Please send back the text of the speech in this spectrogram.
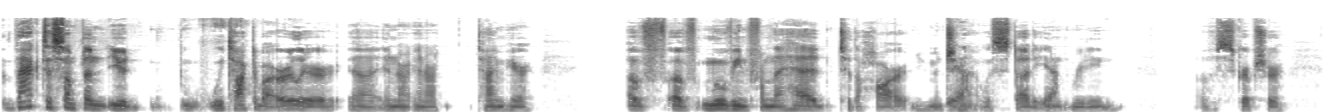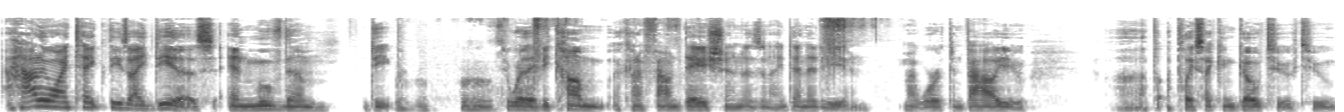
back to something you we talked about earlier uh, in our in our time here of of moving from the head to the heart. You mentioned yeah. that with study yeah. and reading of scripture. How do I take these ideas and move them deep mm-hmm. Mm-hmm. to where they become a kind of foundation as an identity and my worth and value, uh, a, place I can go to to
